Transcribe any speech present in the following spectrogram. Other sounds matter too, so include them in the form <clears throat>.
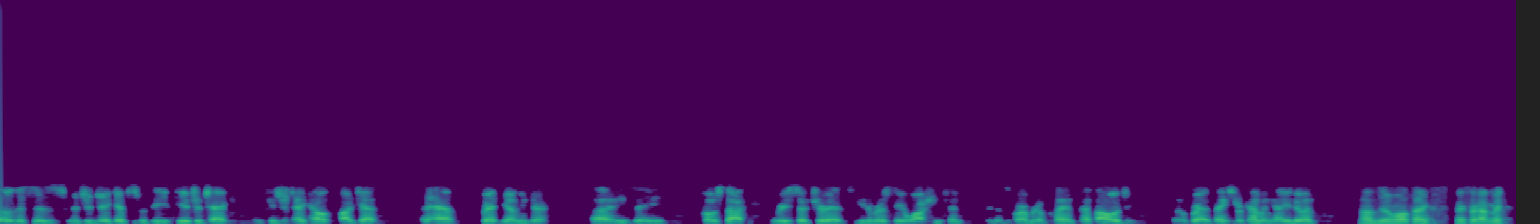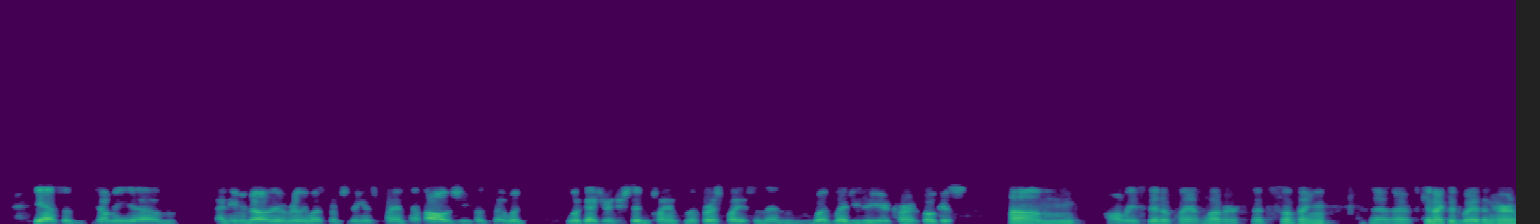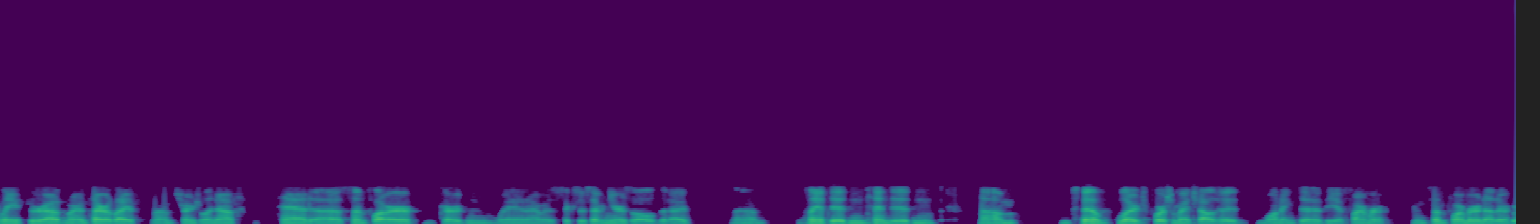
Hello, this is Richard Jacobs with the Future Tech and Future Tech Health podcast. And I have Brett Younginger. Uh, he's a postdoc researcher at University of Washington in the Department of Plant Pathology. So, Brett, thanks for coming. How you doing? I'm doing well, thanks. Thanks for having me. Yeah. So, tell me. Um, I didn't even know there really was such a thing as plant pathology, but uh, what what got you interested in plants in the first place, and then what led you to your current focus? Um, always been a plant lover. That's something that I've connected with inherently throughout my entire life. Um, strangely enough, had a sunflower garden when I was six or seven years old that I uh, planted and tended, and um, spent a large portion of my childhood wanting to be a farmer in some form or another.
